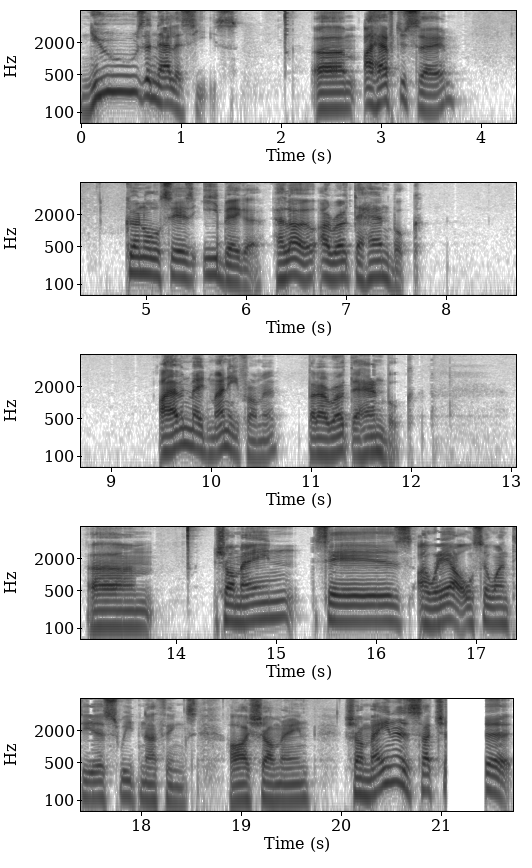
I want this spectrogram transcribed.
news analyses. Um, I have to say, Colonel says, e-beggar. Hello, I wrote the handbook. I haven't made money from it, but I wrote the handbook. Um, Charmaine says, Aware, I also want to hear Sweet Nothings. Ah, oh, Charmaine. Charmaine is such a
